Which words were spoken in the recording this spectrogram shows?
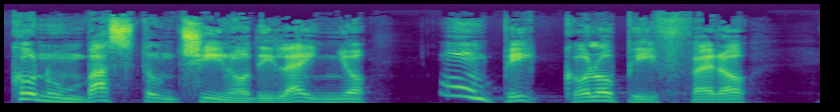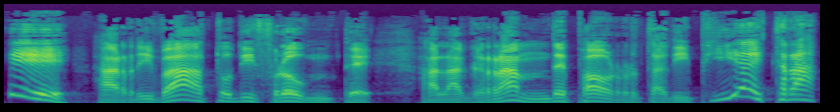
con un bastoncino di legno un piccolo piffero e, arrivato di fronte alla grande porta di pietra,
